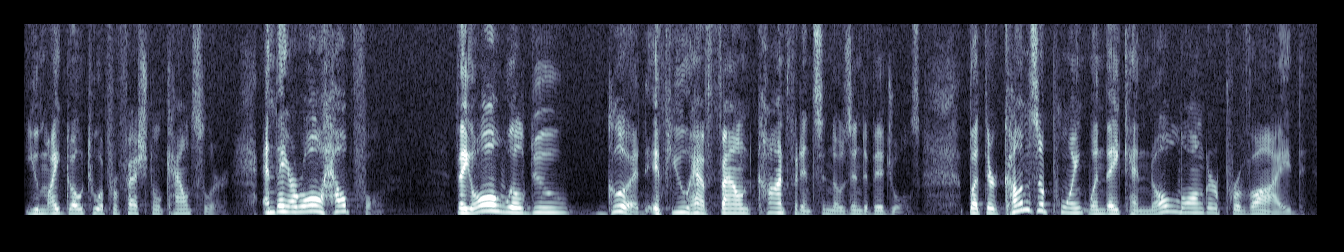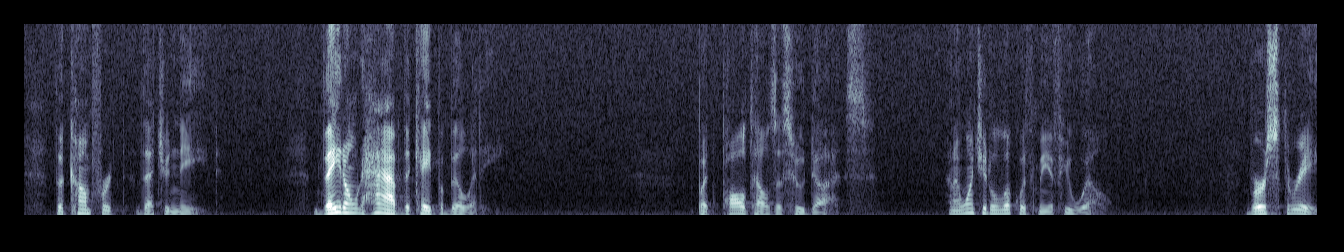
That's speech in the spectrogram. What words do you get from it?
you might go to a professional counselor, and they are all helpful. They all will do good if you have found confidence in those individuals. But there comes a point when they can no longer provide the comfort that you need. They don't have the capability. But Paul tells us who does. And I want you to look with me, if you will. Verse 3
